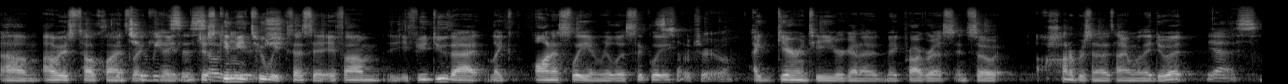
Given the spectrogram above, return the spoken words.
um, I always tell clients like, hey, just so give me two weeks. That's it. If um if you do that like honestly and realistically, so true I guarantee you're gonna make progress. And so. 100% of the time when they do it yes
